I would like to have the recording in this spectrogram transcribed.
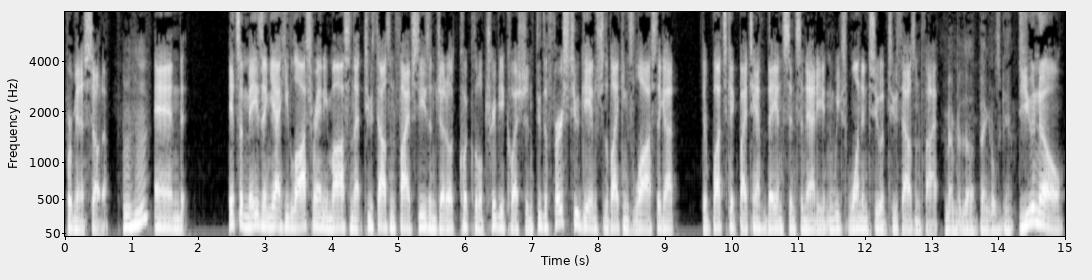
for Minnesota. Mm-hmm. And it's amazing. Yeah, he lost Randy Moss in that 2005 season. Just a quick little trivia question. Through the first two games the Vikings lost, they got their butts kicked by Tampa Bay and Cincinnati in weeks one and two of 2005. Remember the Bengals game? Do you know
